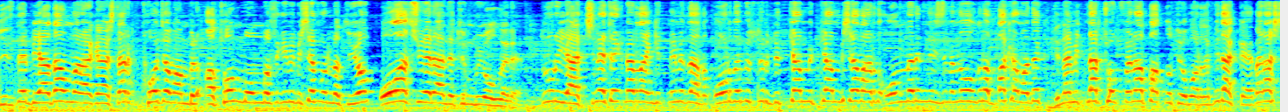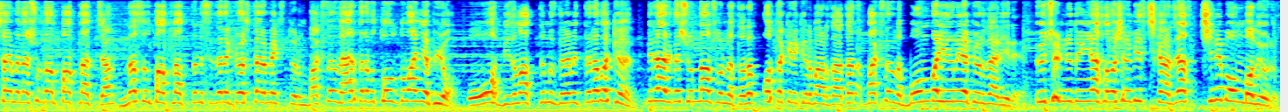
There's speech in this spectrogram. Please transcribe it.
Bizde bir adam var arkadaşlar. Kocaman bir atom bombası gibi bir şey fırlatıyor. O açıyor herhalde tüm bu yolları. Dur ya Çin'e tekrardan gitmemiz lazım. Orada bir sürü dükkan mükkan bir şey vardı. Onların içinde ne olduğuna bakamadık. Dinamitler çok fena patlatıyor bu arada. Bir dakika ya ben aşağı şuradan patlatacağım. Nasıl patlattığını sizlere göstermek istiyorum. Baksanıza her tarafı toz duman yapıyor. Oh bizim attığımız dinamitlere bakın. Birazcık da şundan fırlatalım. Otoclicker var zaten. Baksanıza bomba yığını yapıyoruz her yeri. Üçüncü Dünya Savaşı'nı biz çıkaracağız. Çin'i bombalıyoruz.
